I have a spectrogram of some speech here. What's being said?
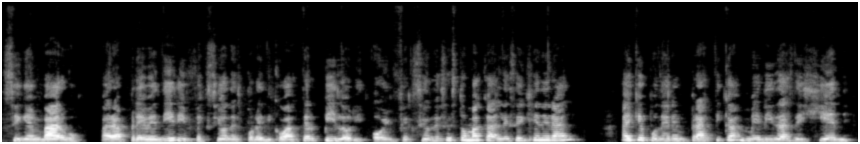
Sin embargo, para prevenir infecciones por Helicobacter pylori o infecciones estomacales en general, hay que poner en práctica medidas de higiene,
